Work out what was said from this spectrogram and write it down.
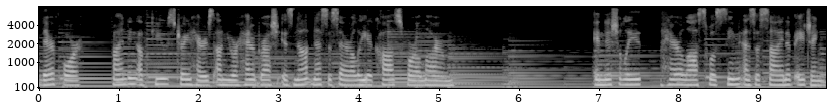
Therefore, finding a few stray hairs on your hairbrush is not necessarily a cause for alarm. Initially, hair loss was seen as a sign of aging,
